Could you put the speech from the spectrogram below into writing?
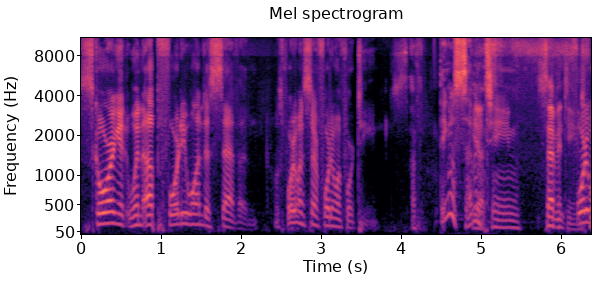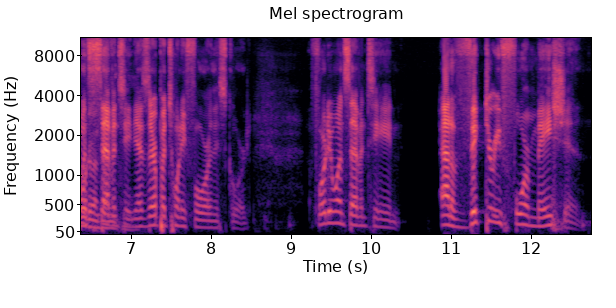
Scoring it went up forty-one to seven. It was forty-one seven, 41-14. I think it was 17. 17. 41 17. Yes, they're up by 24 and they scored. 41 17 out of victory formation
